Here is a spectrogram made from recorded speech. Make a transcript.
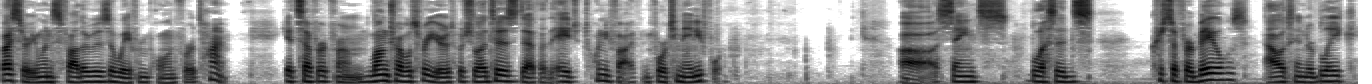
viceroy when his father was away from Poland for a time. He had suffered from lung troubles for years, which led to his death at the age of 25 in 1484 uh, Saints, Blesseds, Christopher Bales, Alexander Blake,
